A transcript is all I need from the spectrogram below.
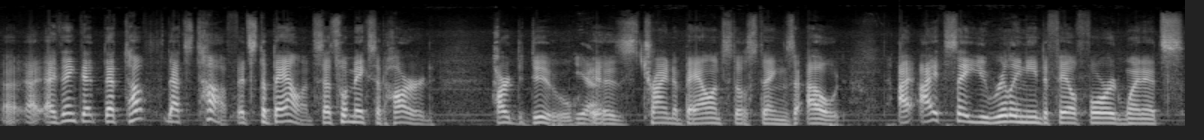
Uh, I, I think that, that tough that's tough. It's the balance. That's what makes it hard hard to do Yeah. is trying to balance those things out I, i'd say you really need to fail forward when it's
